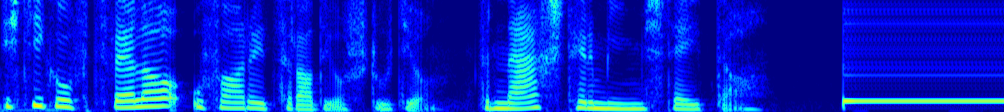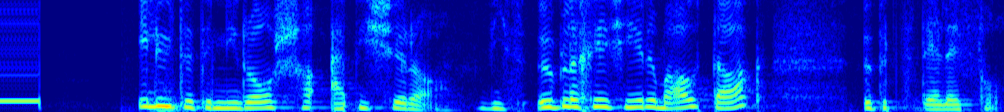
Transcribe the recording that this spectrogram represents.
Ich steige auf das Velo und fahre ins Radiostudio. Der nächste Termin steht da. Ich rufe den Nirosha Ebischer an, wie es üblich ist in ihrem Alltag, über das Telefon.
